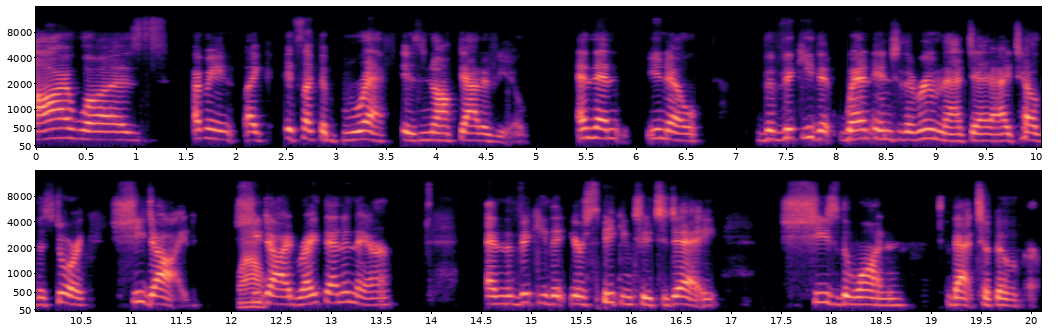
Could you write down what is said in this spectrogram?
I was, I mean, like, it's like the breath is knocked out of you. And then, you know, the Vicky that went into the room that day, I tell the story, she died. Wow. She died right then and there and the Vicky that you're speaking to today, she's the one that took over.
